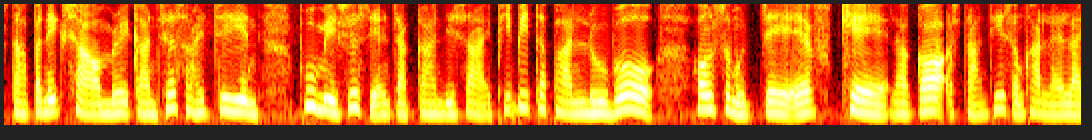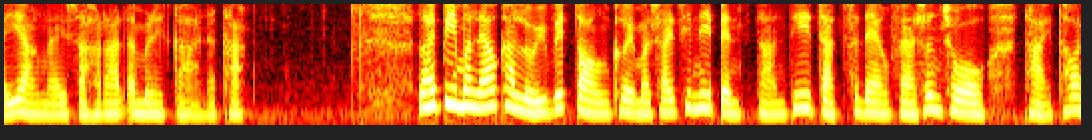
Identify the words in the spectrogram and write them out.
สถาปนิกชาวอเมริกันเชื้อสายจีน ผู้มีชื่อเสียงจากการดีไซน์พิพิธภัณฑ์ลูโบ ห้องสมุด JFK แล้วก็สถานที่สำคัญหลาย ๆ อย่างในสหรัฐอเมริกานะคะ หลายปีมาแล้วค่ะหลุยวิตตองเคยมาใช้ที่นี่เป็นสถานที่จัดแสดงแฟชั่นโชว์ ถ่ายทอด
